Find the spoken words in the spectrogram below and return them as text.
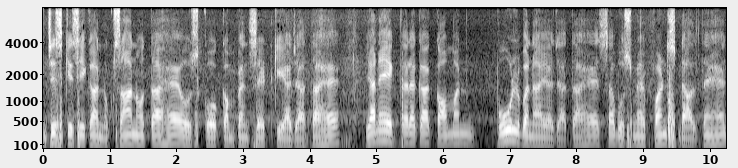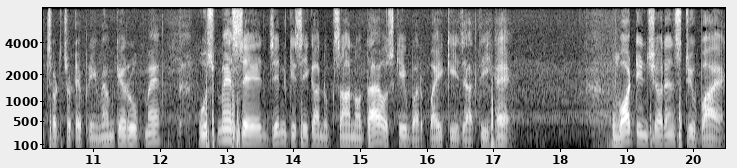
जिस किसी का नुकसान होता है, उसको कंपेंसेट किया जाता है। यानी एक तरह का कॉमन पूल बनाया जाता है। सब उसमें फंड्स डालते हैं छोटे छोटे प्रीमियम के रूप में। उसमें से जिन किसी का नुकसान होता है, उसकी भरपाई की जाती है। What insurance to buy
